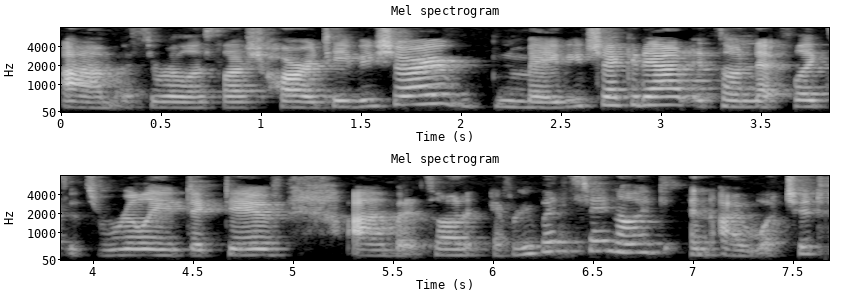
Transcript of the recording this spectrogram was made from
um, a thriller slash horror TV show maybe check it out. It's on Netflix. It's really addictive um, but it's on every Wednesday night and I watch it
